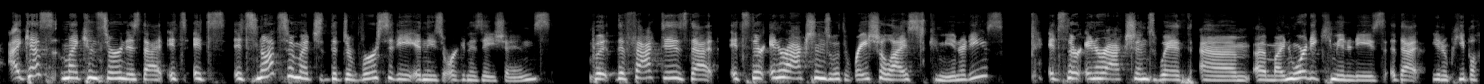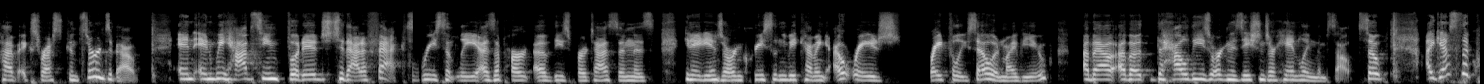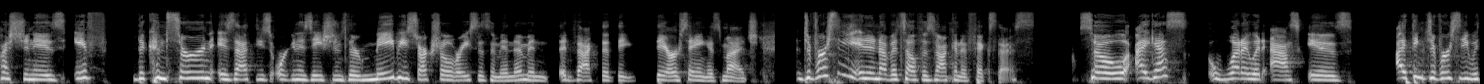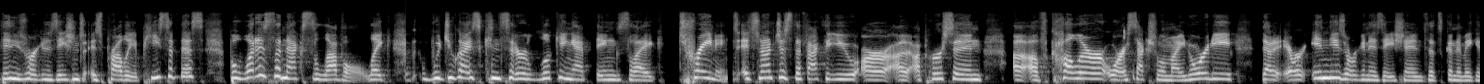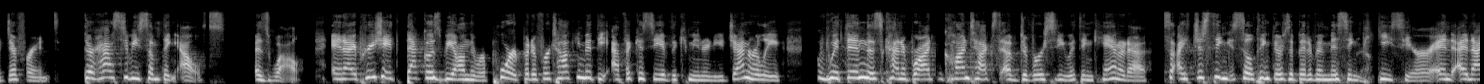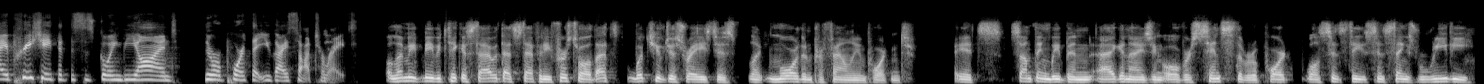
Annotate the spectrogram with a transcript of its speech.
I guess my concern is that it's it's it's not so much the diversity in these organizations, but the fact is that it's their interactions with racialized communities. It's their interactions with um, uh, minority communities that you know people have expressed concerns about, and and we have seen footage to that effect recently as a part of these protests, and as Canadians are increasingly becoming outraged rightfully so in my view about about the, how these organizations are handling themselves. So i guess the question is if the concern is that these organizations there may be structural racism in them and in fact that they they are saying as much diversity in and of itself is not going to fix this. So i guess what i would ask is I think diversity within these organizations is probably a piece of this, but what is the next level? Like, would you guys consider looking at things like training? It's not just the fact that you are a, a person uh, of color or a sexual minority that are in these organizations that's going to make a difference. There has to be something else as well. And I appreciate that goes beyond the report. But if we're talking about the efficacy of the community generally within this kind of broad context of diversity within Canada, so I just think still think there's a bit of a missing piece here. And and I appreciate that this is going beyond the report that you guys sought to write. Well, let me maybe take a stab at that, Stephanie. First of all, that's what you've just raised is like more than profoundly important. It's something we've been agonizing over since the report. Well, since the since things really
